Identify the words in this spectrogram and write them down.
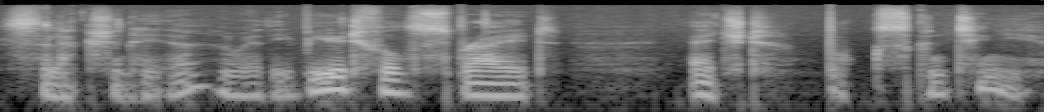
selection here, where the beautiful sprayed edged books continue.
